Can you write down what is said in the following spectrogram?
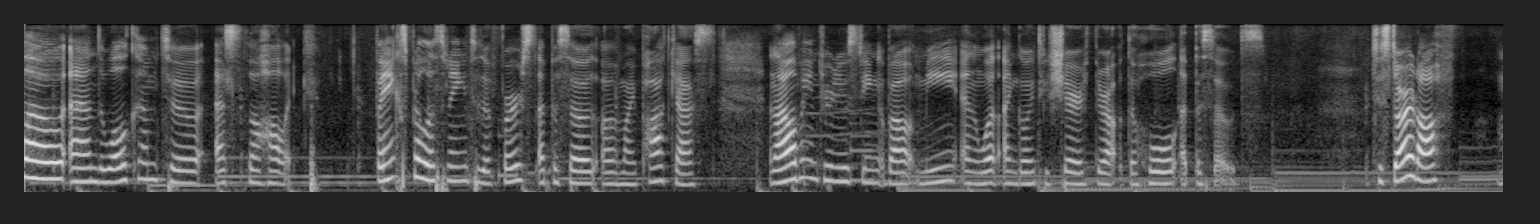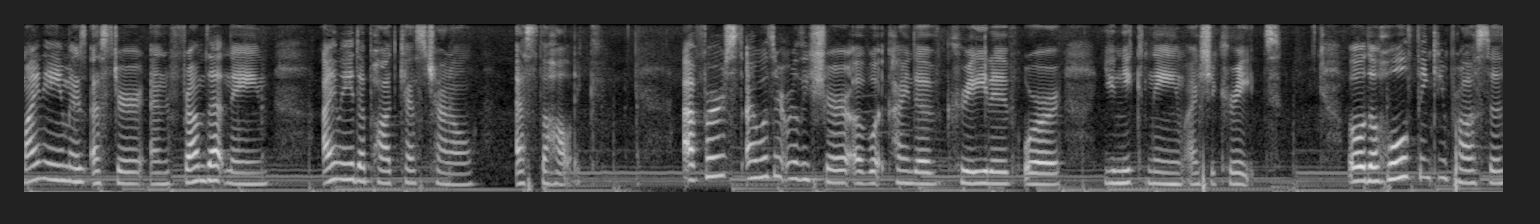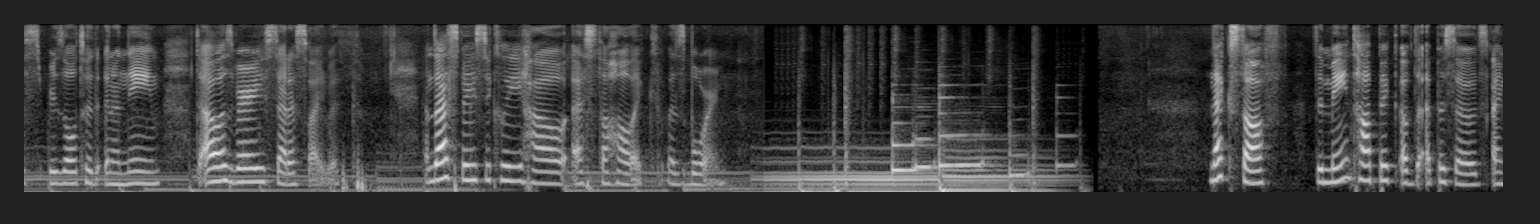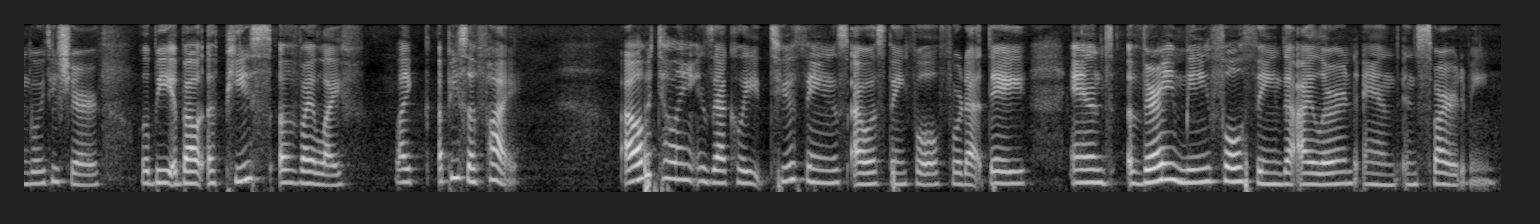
Hello, and welcome to Esthaholic. Thanks for listening to the first episode of my podcast, and I'll be introducing about me and what I'm going to share throughout the whole episodes. To start off, my name is Esther, and from that name, I made a podcast channel, Esthaholic. At first, I wasn't really sure of what kind of creative or unique name I should create. Well, the whole thinking process resulted in a name that I was very satisfied with. And that's basically how Esthaholic was born. Next off, the main topic of the episodes I'm going to share will be about a piece of my life, like a piece of pie. I'll be telling exactly two things I was thankful for that day and a very meaningful thing that I learned and inspired me.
